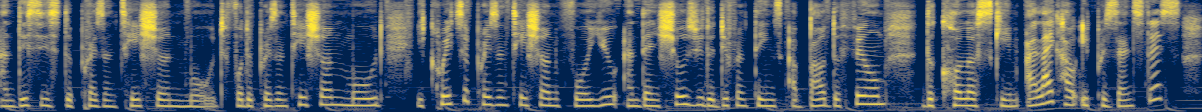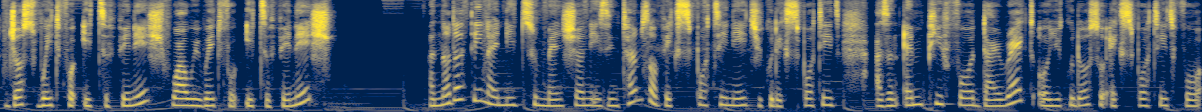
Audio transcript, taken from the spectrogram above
And this is the presentation mode. For the presentation mode, it creates a presentation for you and then shows you the different things about the film, the color scheme. I like how it presents this. Just wait for it to finish. While we wait for it to finish, Another thing I need to mention is in terms of exporting it, you could export it as an MP4 direct, or you could also export it for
